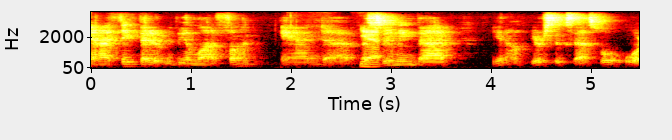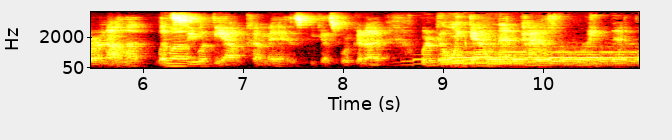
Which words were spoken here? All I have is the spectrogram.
and I think that it will be a lot of fun. And uh, Yeah. assuming that you know you're successful or not, let's Well- see what the outcome is because we're gonna we're going down that path right now.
